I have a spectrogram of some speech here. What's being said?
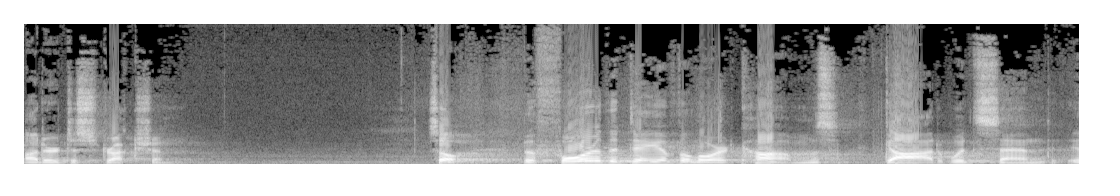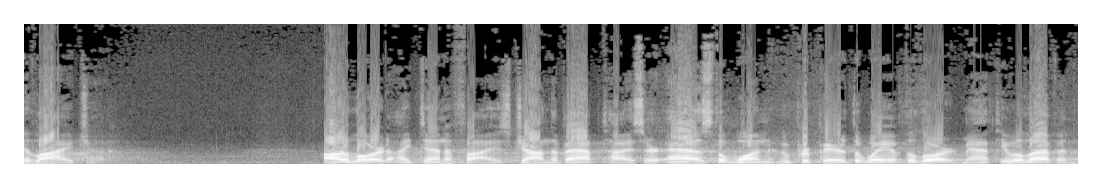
utter destruction. So, before the day of the Lord comes, God would send Elijah. Our Lord identifies John the Baptizer as the one who prepared the way of the Lord. Matthew 11.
